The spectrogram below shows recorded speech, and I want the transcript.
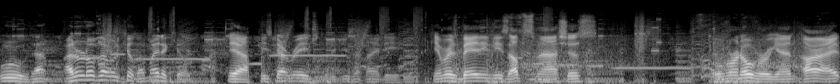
Ooh, that I don't know if that would have killed. That might have killed. Yeah, He's got rage. and Luigi's at 90. Gamer's baiting these up smashes over and over again. All right,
